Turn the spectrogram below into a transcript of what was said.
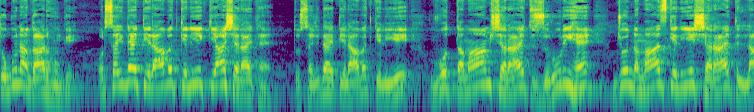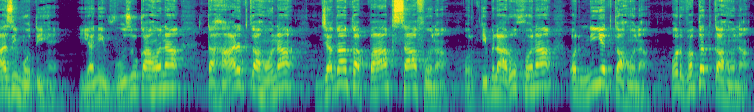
तो गुनागार होंगे। और सजदा तिलावत के लिए क्या शरात हैं? तो सजदा तिलावत के लिए वो तमाम शरात ज़रूरी हैं जो नमाज़ के लिए शरात लाजिम होती हैं। यानी वज़ू का होना, तहारत का होना, जगह का पाक साफ़ होना, और किबला रुख होना, और नीयत का होना, और वक़्त का होना।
